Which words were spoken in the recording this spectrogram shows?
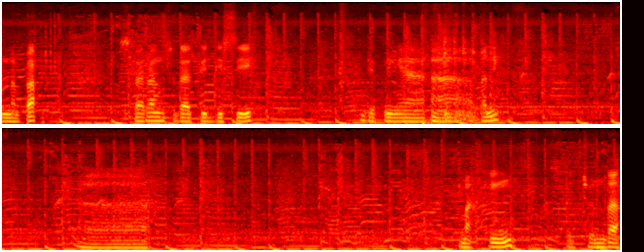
nampak sekarang sudah TDC dia punya uh, apa nih? Uh, marking tercundah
